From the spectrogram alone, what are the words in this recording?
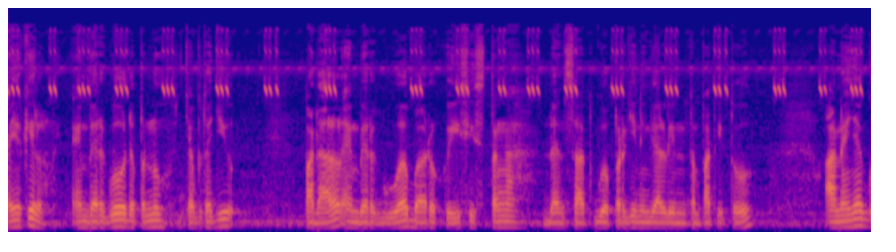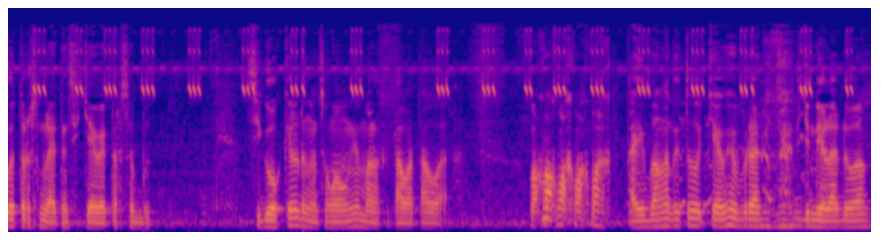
ayo kil ember gue udah penuh cabut aja yuk padahal ember gue baru keisi setengah dan saat gue pergi ninggalin tempat itu anehnya gue terus ngeliatin si cewek tersebut. Si gokil dengan songongnya malah ketawa-tawa. Wak wak wak wak wak. Tai banget itu cewek beraninya di jendela doang.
